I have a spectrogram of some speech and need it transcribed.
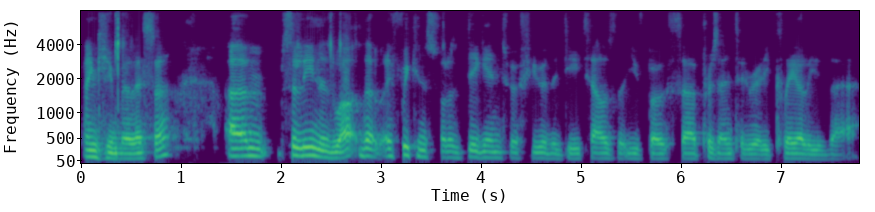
Thank you, Melissa. Um, Celine as well, that if we can sort of dig into a few of the details that you've both uh, presented really clearly there.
